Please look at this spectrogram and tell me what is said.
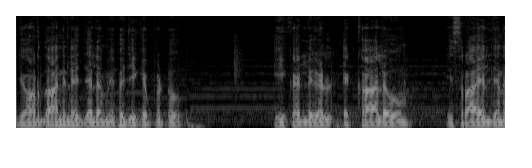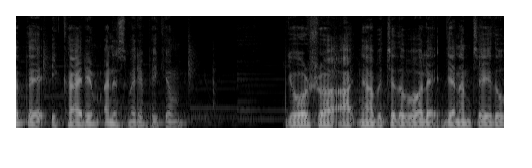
ജോർദാനിലെ ജലം വിഭജിക്കപ്പെട്ടു. ഈ കല്ലുകൾ എക്കാലവും ഇസ്രായേൽ ജനത്തെ ഇക്കാര്യം അനുസ്മരിപ്പിക്കും. ജോഷുവ ആജ്ഞാപിച്ചതുപോലെ ജനം ചെയ്തു.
